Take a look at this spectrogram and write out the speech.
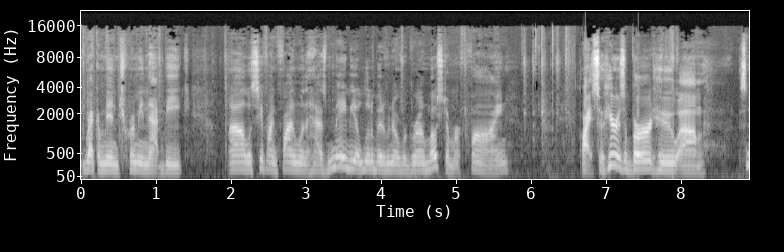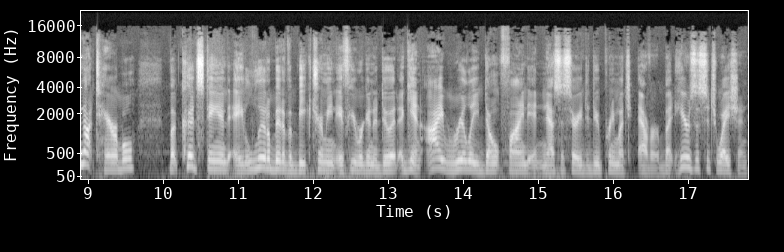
recommend trimming that beak. Uh, let's see if I can find one that has maybe a little bit of an overgrown. Most of them are fine. All right, so here is a bird who um, it's not terrible, but could stand a little bit of a beak trimming if you were gonna do it. Again, I really don't find it necessary to do pretty much ever, but here's the situation.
